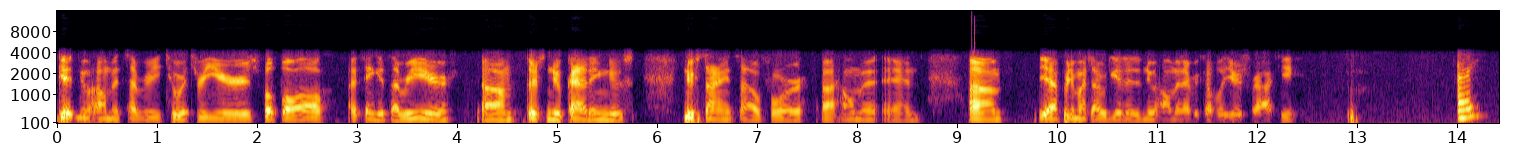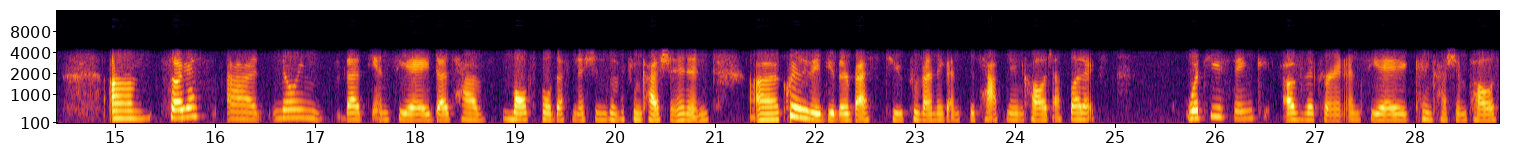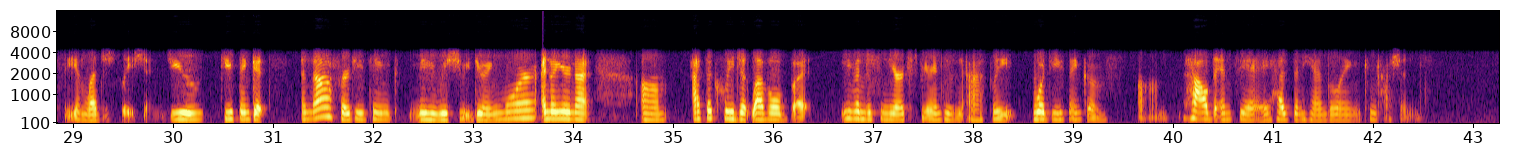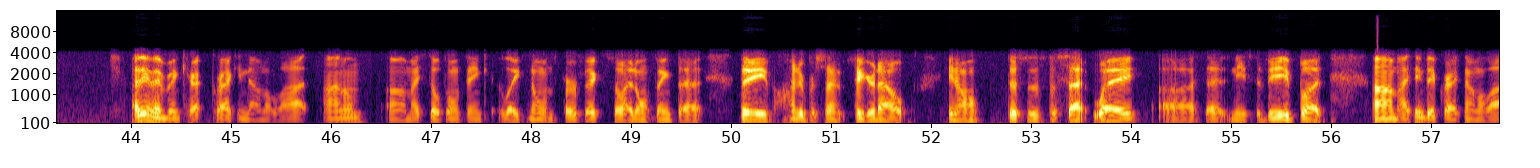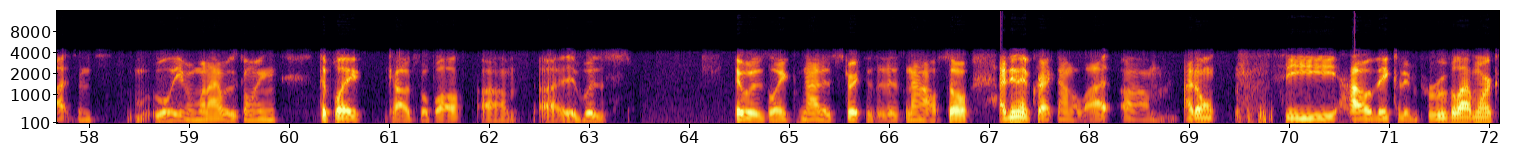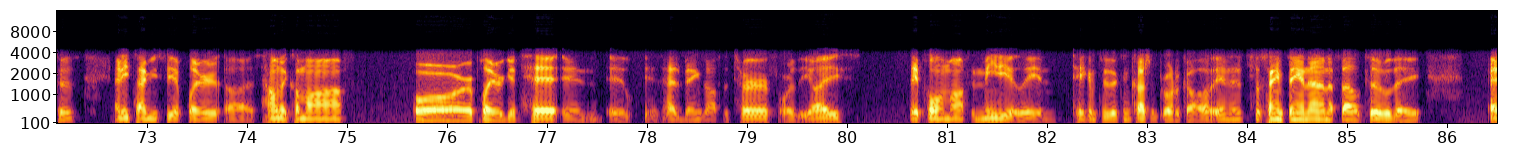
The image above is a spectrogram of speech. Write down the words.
get new helmets every two or three years. Football, I think it's every year. Um, there's new padding, new new science out for a helmet, and um, yeah, pretty much I would get a new helmet every couple of years for hockey. All right. Um, so I guess uh, knowing that the NCAA does have multiple definitions of a concussion, and uh, clearly they do their best to prevent against this happening in college athletics. What do you think of the current NCAA concussion policy and legislation? Do you do you think it's enough, or do you think maybe we should be doing more? I know you're not um, at the collegiate level, but even just in your experience as an athlete, what do you think of um, how the NCAA has been handling concussions? I think they've been cra- cracking down a lot on them. Um, I still don't think like no one's perfect, so I don't think that they've 100% figured out, you know, this is the set way uh, that it needs to be. But um, I think they've cracked down a lot since, well, even when I was going to play college football, um, uh, it was it was like not as strict as it is now. So I think they've cracked down a lot. Um, I don't see how they could improve a lot more because anytime you see a player uh, helmet come off or a player gets hit and it, his head bangs off the turf or the ice, they pull him off immediately and take him through the concussion protocol. And it's the same thing in the NFL too. They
